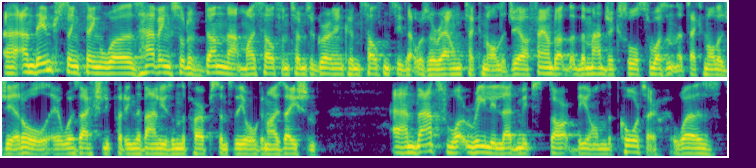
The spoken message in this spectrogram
Uh, and the interesting thing was having sort of done that myself in terms of growing consultancy that was around technology, I found out that the magic source wasn't the technology at all. It was actually putting the values and the purpose into the organization. And that's what really led me to start Beyond the Quarter was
